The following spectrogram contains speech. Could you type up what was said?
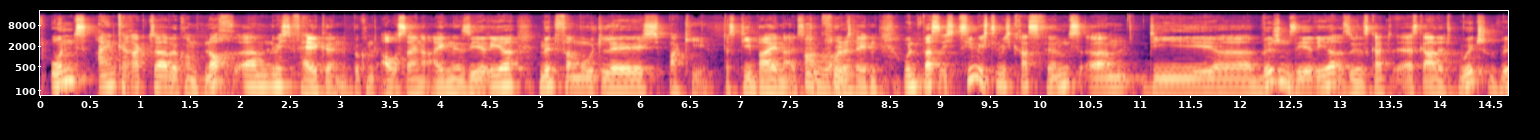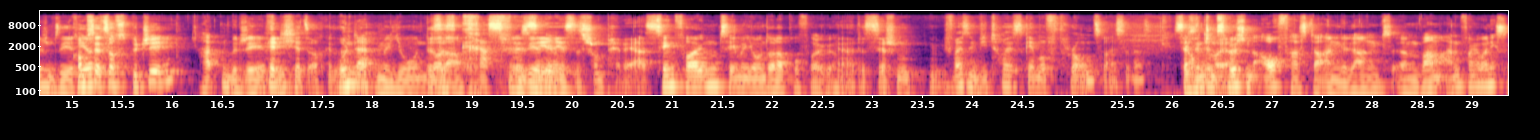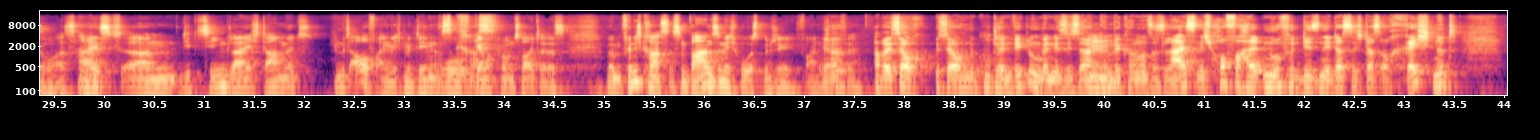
und ein Charakter bekommt noch, ähm, nämlich Falcon, bekommt auch seine eigene Serie mit vermutlich Bucky, dass die beiden als Ah, Duo cool. antreten. Und was ich ziemlich, ziemlich krass finde, ähm, die äh, Vision-Serie, also die Scar äh, Scarlet Witch und Vision-Serie, Kommst du jetzt aufs Budget? Hat ein Budget Hätte ich jetzt auch gesagt. 100 ja. Millionen Das Dollar. ist krass für eine eine Serie. Es ist schon pervers. 10 Folgen, 10 Millionen Dollar pro Folge. Ja, das ist ja schon, ich weiß nicht, wie teuer ist Game of Thrones, weißt du das? Sie ja sind teuer. inzwischen auch fast da angelangt. Ähm, war am Anfang aber nicht so. Das heißt, ähm, die ziehen gleich damit mit auf, eigentlich, mit dem, das wo krass. Game of Thrones heute ist. Ähm, Finde ich krass. Ist ein wahnsinnig hohes Budget für eine Ja. Staffel. Aber ist ja, auch, ist ja auch eine gute Entwicklung, wenn die sich sagen Mhm. können, wir können uns das leisten. Ich hoffe halt nur für Disney, dass sich das auch rechnet,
